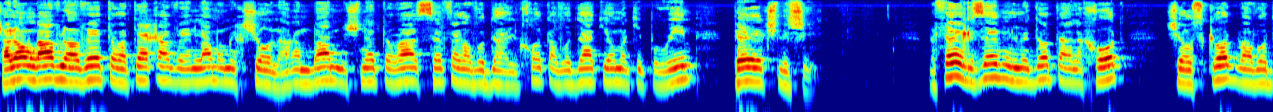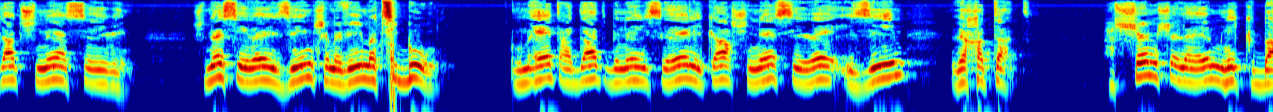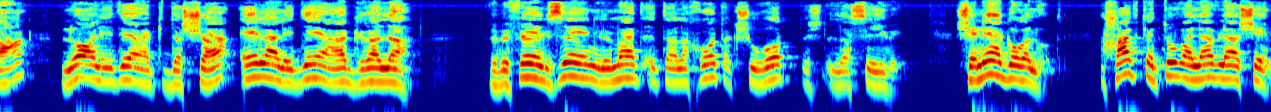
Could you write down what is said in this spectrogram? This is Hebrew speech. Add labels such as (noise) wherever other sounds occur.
שלום רב לא אוהב את תורתך ואין למה מכשול. הרמב"ם משנה תורה, ספר עבודה, הלכות עבודת יום הכיפורים, פרק שלישי. בפרק זה נלמדות ההלכות שעוסקות בעבודת שני השעירים. שני שעירי עזים שמביאים הציבור, ומאת עדת בני ישראל ייקח שני שעירי עזים לחטאת. השם שלהם נקבע לא על ידי ההקדשה, אלא על ידי ההגרלה. ובפרק זה נלמד את ההלכות הקשורות לשעירים. שני הגורלות, אחד כתוב עליו להשם,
